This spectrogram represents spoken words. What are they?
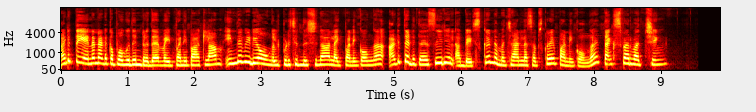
அடுத்து என்ன நடக்க போகுதுன்றத வெயிட் பண்ணி பார்க்கலாம். இந்த வீடியோ உங்களுக்கு பிடிச்சிருந்துச்சுன்னா லைக் பண்ணிக்கோங்க. அடுத்தடுத்த சீரியல் அப்டேட்ஸ்க்கு நம்ம சேனலை சப்ஸ்கிரைப் பண்ணிக்கோங்க. தேங்க்ஸ் ஃபார் வாட்சிங்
